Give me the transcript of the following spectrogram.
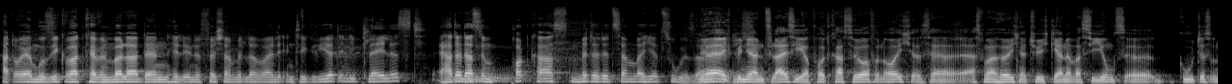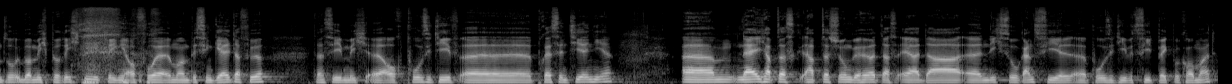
Hat euer Musikwart Kevin Möller denn Helene Fischer mittlerweile integriert in die Playlist? Er hatte das im Podcast Mitte Dezember hier zugesagt. Ja, ich bin ja ein fleißiger Podcast-Hörer von euch. Das ja, erstmal höre ich natürlich gerne, was die Jungs äh, Gutes und so über mich berichten. Die kriegen ja auch vorher immer ein bisschen Geld dafür, dass sie mich äh, auch positiv äh, präsentieren hier. Ähm, nee, ich habe das, hab das schon gehört, dass er da äh, nicht so ganz viel äh, positives Feedback bekommen hat.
